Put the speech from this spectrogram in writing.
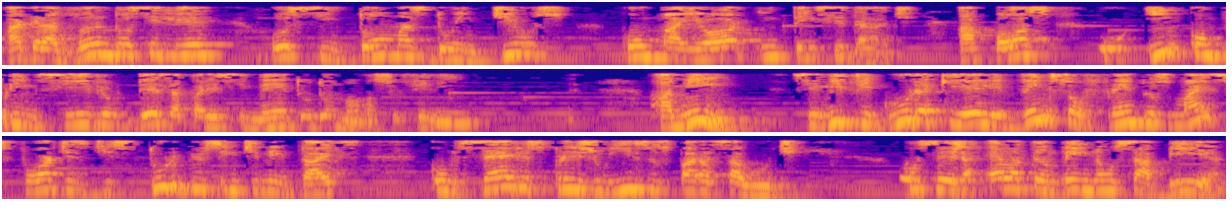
agravando-se-lhe os sintomas doentios com maior intensidade, após o incompreensível desaparecimento do nosso filhinho. A mim, se me figura que ele vem sofrendo os mais fortes distúrbios sentimentais com sérios prejuízos para a saúde. Ou seja, ela também não sabia,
